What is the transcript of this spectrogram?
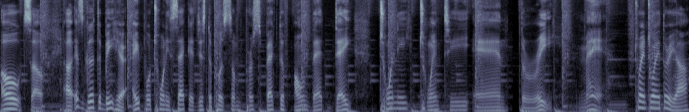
old. So uh, it's good to be here, April 22nd, just to put some perspective on that date, 2023. Man, 2023, y'all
